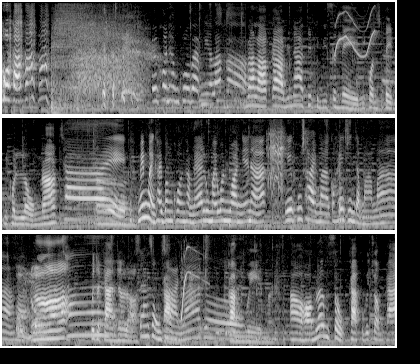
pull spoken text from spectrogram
คว้าเป็นคนทำครัวแบบนี้ละค่ะ น่ารักอะมิน่าจิ๊บถึงมีเสน่ห์ มีคนติด มีคนหลงนะ ใช่เออไม่เหมือนใครบางคนค่ะแม่ รู้ไหมวันๆ เนี้ยนะ เรียกผู้ชายมาก็ให้กินแต่มาม่าค่ะเหรอใช่ ผู้จัดการเธอเหรอน่าสงสารมากเลย กรรมเวรมันอ้าวหอมเริ่มสุกค่ะคุณผู้ชมคะ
